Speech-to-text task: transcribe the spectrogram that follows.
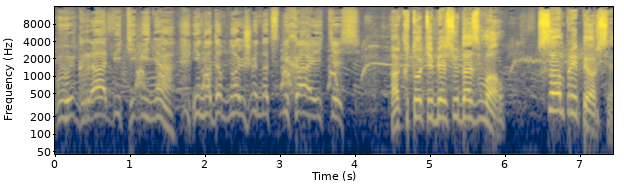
Вы грабите меня и надо мной же надсмехаетесь». А кто тебя сюда звал? Сам приперся.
